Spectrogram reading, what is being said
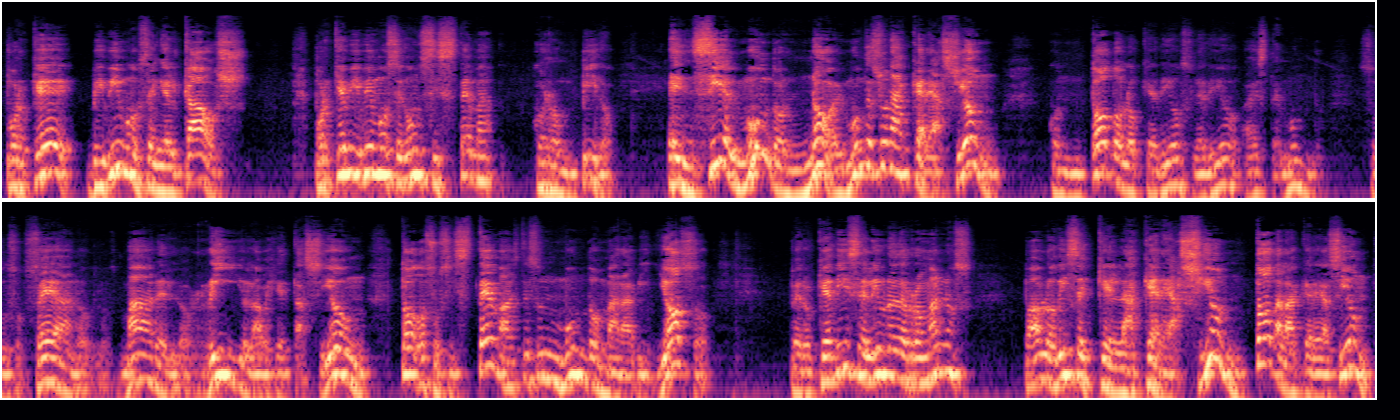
¿Por qué vivimos en el caos? ¿Por qué vivimos en un sistema corrompido? En sí el mundo, no, el mundo es una creación con todo lo que Dios le dio a este mundo. Sus océanos, los mares, los ríos, la vegetación, todo su sistema. Este es un mundo maravilloso. Pero ¿qué dice el libro de Romanos? Pablo dice que la creación, toda la creación,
